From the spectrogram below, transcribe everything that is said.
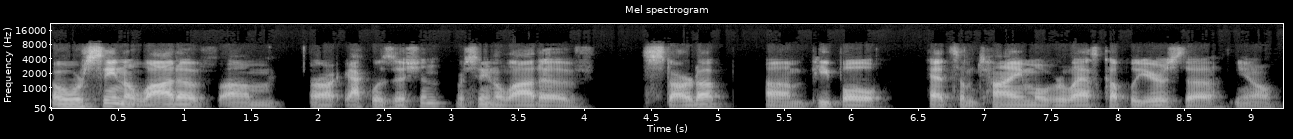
And we're seeing a lot of um, acquisition. We're seeing a lot of startup. Um, people had some time over the last couple of years to, you know,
